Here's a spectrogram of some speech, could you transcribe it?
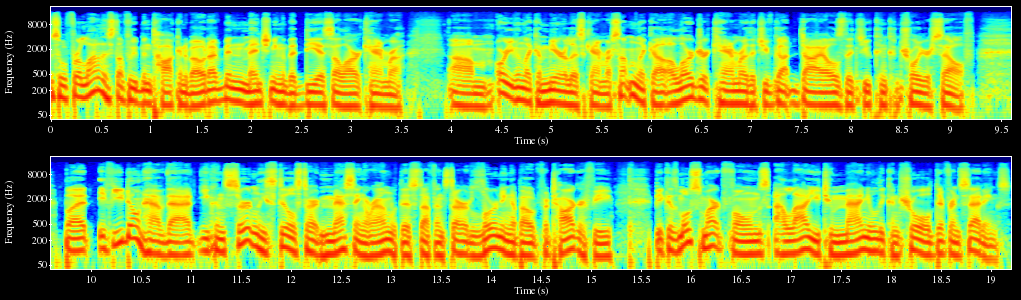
So, for a lot of the stuff we've been talking about, I've been mentioning the DSLR camera, um, or even like a mirrorless camera, something like a, a, larger camera that you've got dials that you can control yourself. But if you don't have that, you can certainly still start messing around with this stuff and start learning about photography because most smartphones allow you to manually control different settings.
